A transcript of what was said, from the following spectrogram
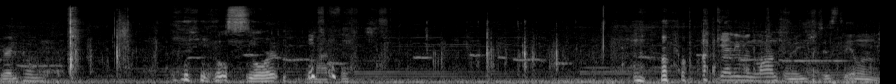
you ready, Pony? He'll snort. My face. I can't even launch him. He's just stealing them.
